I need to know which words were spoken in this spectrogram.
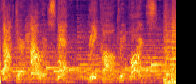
Dr. Howard Smith, recall report.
